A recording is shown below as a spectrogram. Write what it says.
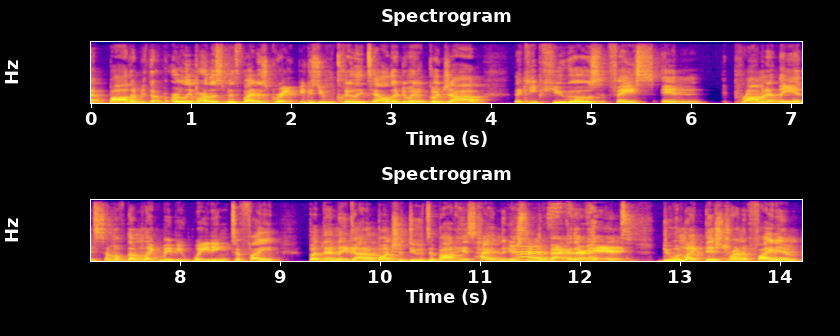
that bothered me. The early part of the Smith fight is great because you can clearly tell they're doing a good job. They keep Hugo's face in prominently in some of them, like maybe waiting to fight. But then they got a bunch of dudes about his height, and then you see the back of their heads doing like this, trying to fight him,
